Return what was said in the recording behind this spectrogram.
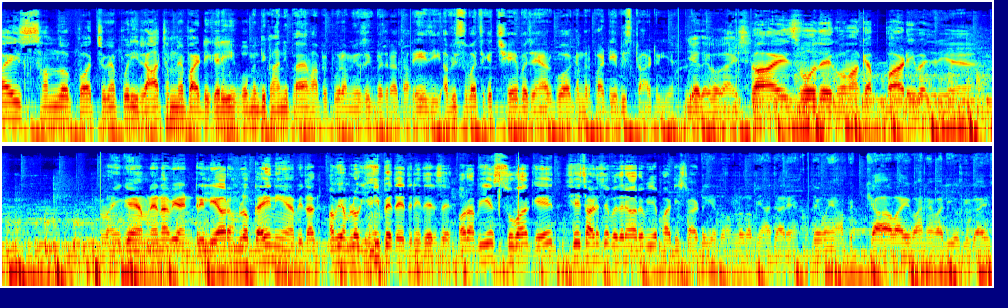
गाइस हम लोग पहुँच चुके हैं। पूरी रात हमने पार्टी करी। वो मैं दिखा नहीं पाया। वहाँ पे पूरा म्यूज़िक बज रहा था। क्रेजी अभी सुबह से के छह बजे हैं और गोवा के अंदर पार्टी अभी स्टार्ट हुई है। ये देखो गाइस गाइस वो देखो वहाँ क्या पार्टी बज रही है। वहीं के हमने ना अभी एंट्री लिया और हम लोग गए नहीं है अभी तक। अभी हम लोग यहीं पे थे इतनी देर से। और अभी ये सुबह के छह, साढ़े बज रहे हैं और अभी ये पार्टी स्टार्ट हुई है। तो हम लोग अब यहाँ जा रहे हैं। देखो यहाँ पे क्या वाइब आने वाली होगी गाइस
